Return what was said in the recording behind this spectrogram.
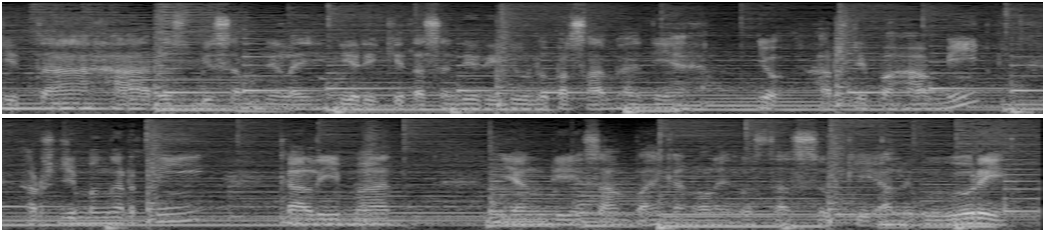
kita harus bisa menilai diri kita sendiri dulu persahabat ya. Yuk harus dipahami, harus dimengerti kalimat yang disampaikan oleh Ustaz Suki Al-Buguri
